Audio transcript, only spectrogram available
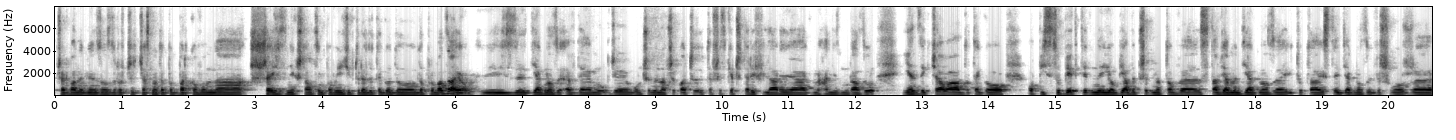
przerwany więzozdroż czy ciasnotę podbarkową na sześć zniekształceń powięzi, które do tego do, doprowadzają. I z diagnozy FDM-u, gdzie łączymy na przykład te wszystkie cztery filary, jak mechanizm urazu, język ciała, do tego opis subiektywny i objawy przedmiotowe, stawiamy diagnozę i tutaj z tej diagnozy wyszło, że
